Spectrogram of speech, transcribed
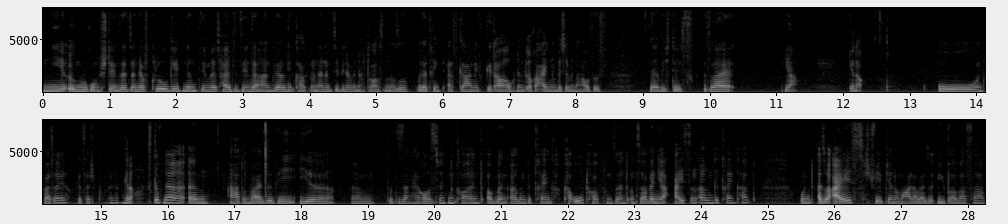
nie irgendwo rumstehen. Selbst wenn ihr auf Klo geht, nimmt sie mit, haltet sie in der Hand, während ihr kackt und dann nimmt sie wieder mit nach draußen oder so. Oder trinkt erst gar nichts, geht auch. Nehmt eure eigenen Becher mit nach Hause, ist sehr wichtig. Ist weil, ja, genau. Und warte, jetzt habe ich einen Punkt. Genau. Es gibt eine ähm, Art und Weise, wie ihr ähm, sozusagen herausfinden könnt, ob in eurem Getränk K.O.-Tropfen sind. Und zwar, wenn ihr Eis in eurem Getränk habt. Und also Eis schwebt ja normalerweise über Wasser.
